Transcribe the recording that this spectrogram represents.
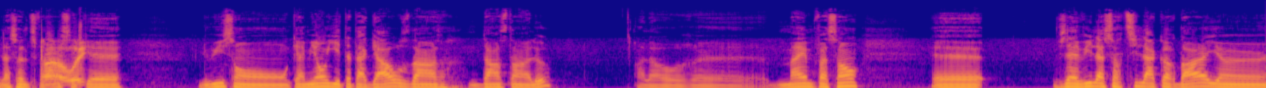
La seule différence, Ah, c'est oui. que lui, son camion, il était à gaz dans, dans ce temps-là. Alors, euh, même façon, euh, vis-à-vis la sortie de l'accordaire, il y a un,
